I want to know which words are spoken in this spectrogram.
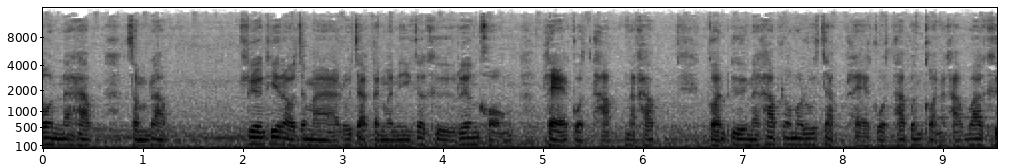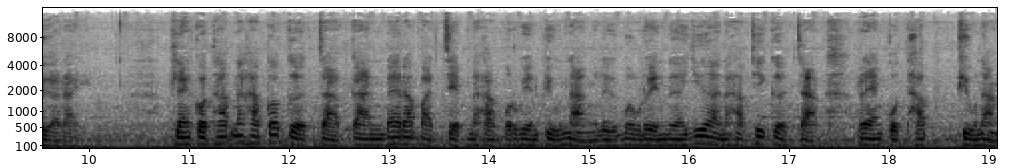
ต้นนะครับสำหรับเรื่องที่เราจะมารู้จักกันวันนี้ก็คือเรื่องของแผลกดทับนะครับ ก่อนอื่นนะครับ เรามารู้จักแผลกดทับกันก่อนนะครับว่าคืออะไร แผลกดทับนะครับก็เกิดจากการได้รับบาดเจ็บนะครับ บริเวณผิวหนัง หรือบริเวณเนื้อเยื่อนะครับ ที่เกิดจากแรงกดทับ ผิวหนัง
